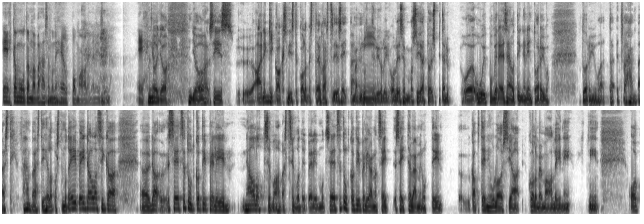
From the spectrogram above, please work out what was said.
ehkä muutama vähän semmoinen helppo maali meni siinä. Ehkä. No joo, joo, siis ainakin kaksi niistä kolmesta ja ja seitsemän äh, minuuttia niin. oli, oli semmoisia, että olisi pitänyt huippuvireisen Otingerin torjua, torjua että, että vähän, päästi, vähän päästi helposti, mutta ei, ei Dallasikaan, se, että sä tuut kotipeliin, ne aloitti se vahvasti sen kotipelin, mutta se, että sä tuut kotipeliin, annat seitsemän minuuttiin kapteeni ulos ja kolme maalia, niin niin ok,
